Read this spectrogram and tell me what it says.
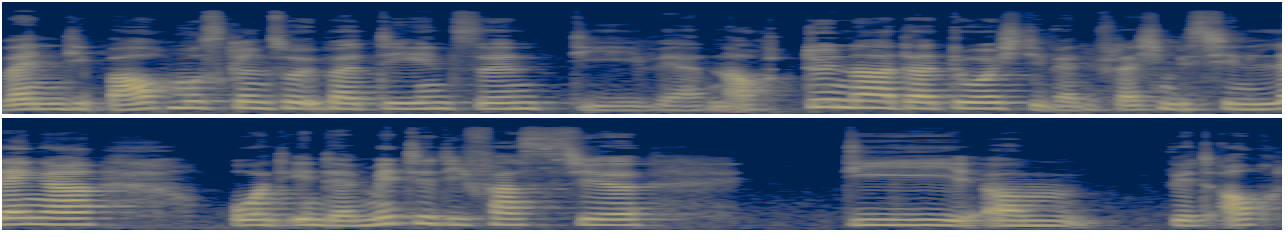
wenn die Bauchmuskeln so überdehnt sind, die werden auch dünner dadurch, die werden vielleicht ein bisschen länger und in der Mitte die Faszie, die ähm, wird auch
